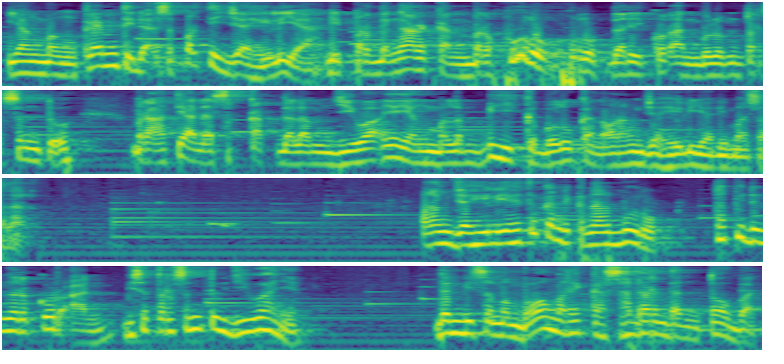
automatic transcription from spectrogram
yang mengklaim tidak seperti jahiliyah diperdengarkan berhuruf-huruf dari Quran belum tersentuh berarti ada sekat dalam jiwanya yang melebihi keburukan orang jahiliyah di masa lalu. Orang jahiliyah itu kan dikenal buruk tapi dengar Quran bisa tersentuh jiwanya dan bisa membawa mereka sadar dan tobat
